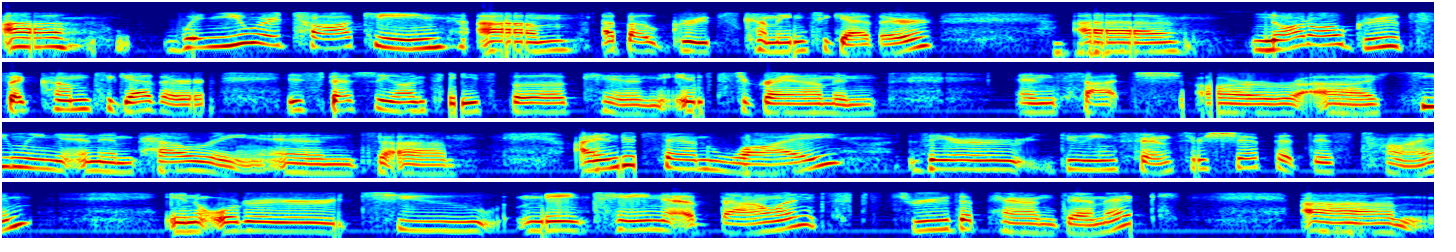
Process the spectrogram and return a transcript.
Uh, when you were talking um, about groups coming together, uh, not all groups that come together, especially on Facebook and Instagram and and such, are uh, healing and empowering. And uh, I understand why they're doing censorship at this time in order to maintain a balance through the pandemic. Um,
